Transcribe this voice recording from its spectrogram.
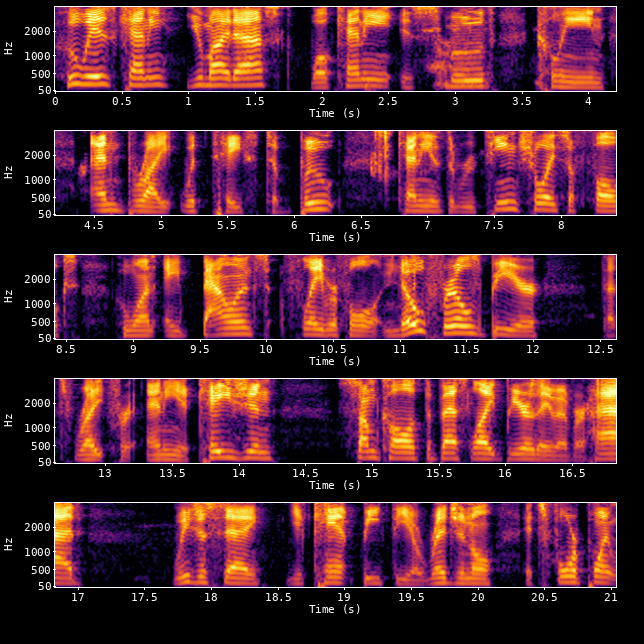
who is Kenny, you might ask? Well, Kenny is smooth, clean, and bright with taste to boot. Kenny is the routine choice of folks who want a balanced, flavorful, no frills beer that's right for any occasion. Some call it the best light beer they've ever had. We just say you can't beat the original. It's 4.1%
